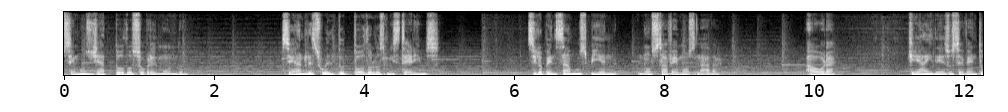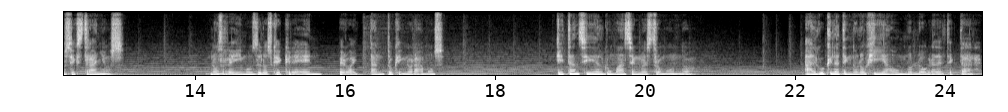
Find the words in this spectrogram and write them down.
¿Conocemos ya todo sobre el mundo? ¿Se han resuelto todos los misterios? Si lo pensamos bien, no sabemos nada. Ahora, ¿qué hay de esos eventos extraños? Nos reímos de los que creen pero hay tanto que ignoramos. ¿Qué tal si hay algo más en nuestro mundo? Algo que la tecnología aún no logra detectar,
